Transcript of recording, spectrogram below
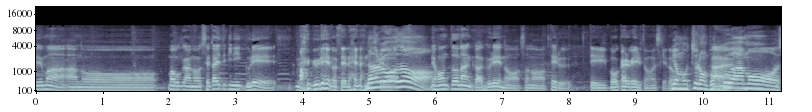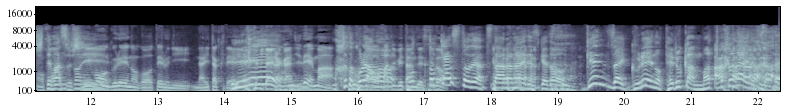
でまああのーまあ、僕あの世代的にグレーグレーの世代なんですけどなるほど。で本当なんかグレーのそのテルっていうボーカルがいると思うんですけど。いやもちろん僕はもう知ってますし。本当にもうグレーのこうテルになりたくて、えー。みたいな感じでまあちょっとこれあの歌を始めたんですけど。ポッドキャストでは伝わらないですけど 現在グレーのテル感全くないですよね。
